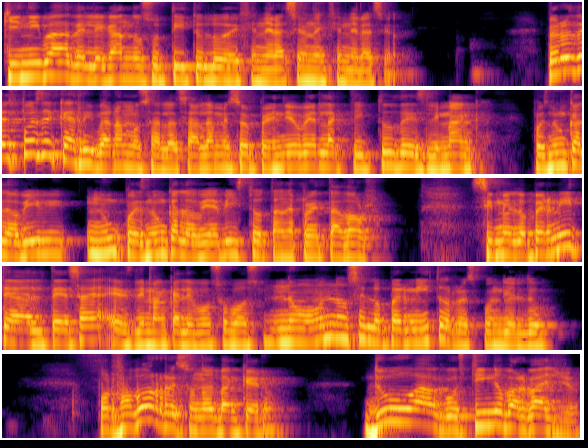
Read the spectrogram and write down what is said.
quien iba delegando su título de generación en generación. Pero después de que arribáramos a la sala me sorprendió ver la actitud de Slimanka, pues nunca lo, vi, pues nunca lo había visto tan retador. Si me lo permite, Alteza, Slimanka elevó su voz. No, no se lo permito, respondió el Du. Por favor, resonó el banquero. Du Agostino Barballo.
